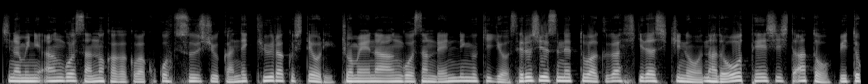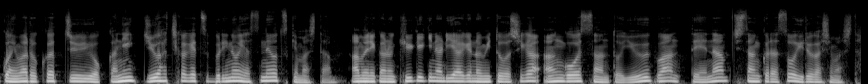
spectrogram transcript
ちなみに暗号資産の価格はここ数週間で急落しており、著名な暗号資産レンディング企業セルシウスネットワークが引き出し機能などを停止した後、ビットコインは6月14日に18ヶ月ぶりの安値をつけました。アメリカの急激な利上げの見通しが暗号資産という不安定な資産クラスを揺るがしました。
